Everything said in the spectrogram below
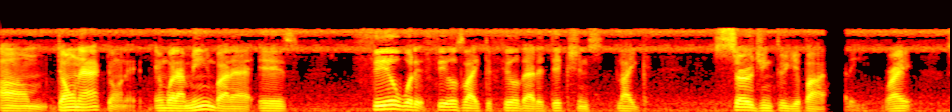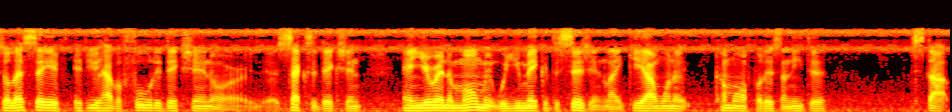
Um, don't act on it. And what I mean by that is feel what it feels like to feel that addiction like surging through your body, right? So let's say if, if you have a food addiction or sex addiction and you're in a moment where you make a decision, like, yeah, I want to come off of this. I need to stop,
